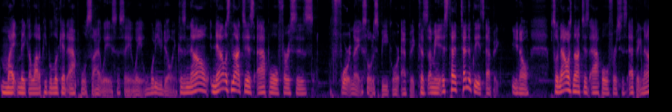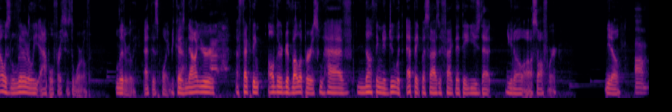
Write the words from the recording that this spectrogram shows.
might make a lot of people look at Apple sideways and say, "Wait, what are you doing?" Because now now it's not just Apple versus Fortnite, so to speak, or Epic. Because I mean, it's te- technically it's Epic, you know. So now it's not just Apple versus Epic. Now it's literally Apple versus the world, literally at this point. Because Yeah. now you're affecting other developers who have nothing to do with Epic besides the fact that they use that, you know, uh, software. You know, Um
